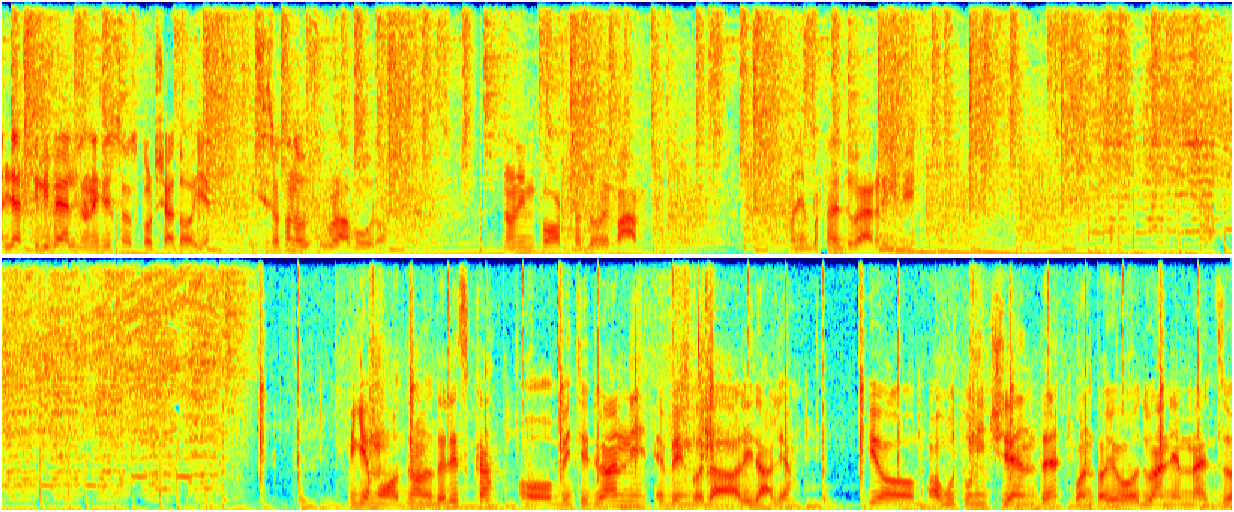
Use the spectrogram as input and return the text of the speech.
agli alti livelli non esistono scorciatoie, esiste soltanto duro lavoro. Non importa dove parti, ma l'importante è dove arrivi. Mi chiamo Donato Telesca, ho 22 anni e vengo dall'Italia. Io ho avuto un incidente quando avevo due anni e mezzo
